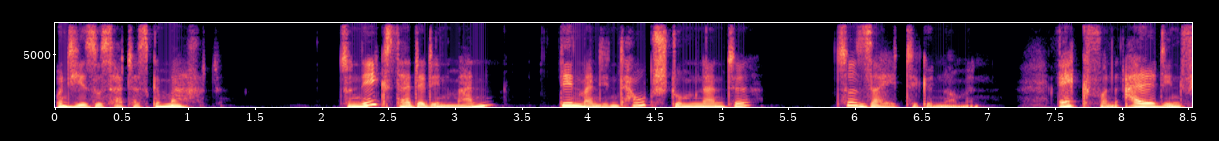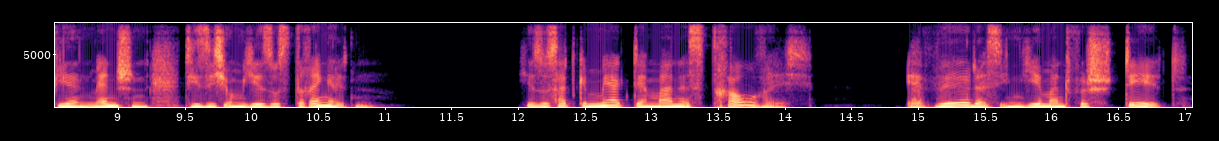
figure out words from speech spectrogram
Und Jesus hat das gemacht. Zunächst hat er den Mann, den man den Taubstumm nannte, zur Seite genommen, weg von all den vielen Menschen, die sich um Jesus drängelten. Jesus hat gemerkt, der Mann ist traurig. Er will, dass ihn jemand versteht.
